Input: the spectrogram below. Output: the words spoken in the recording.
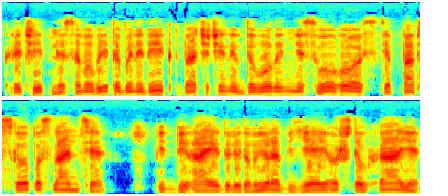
кричить несамовито Бенедикт, бачачи невдоволення свого гостя, папського посланця. Підбігає до Людомира, б'є його, штовхає.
